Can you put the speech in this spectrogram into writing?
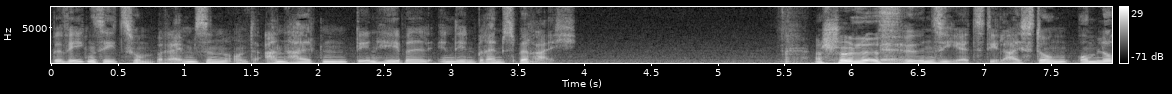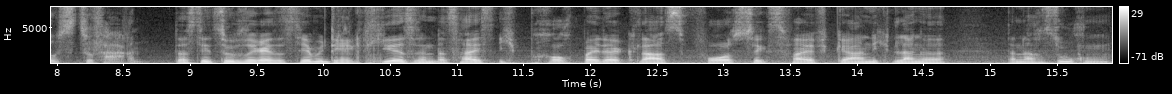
Bewegen Sie zum Bremsen und Anhalten den Hebel in den Bremsbereich. Das Schöne ist... Erhöhen Sie jetzt die Leistung, um loszufahren. Dass die Zugsicherheitssysteme direkt hier sind. Das heißt, ich brauche bei der Class 465 gar nicht lange danach suchen.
